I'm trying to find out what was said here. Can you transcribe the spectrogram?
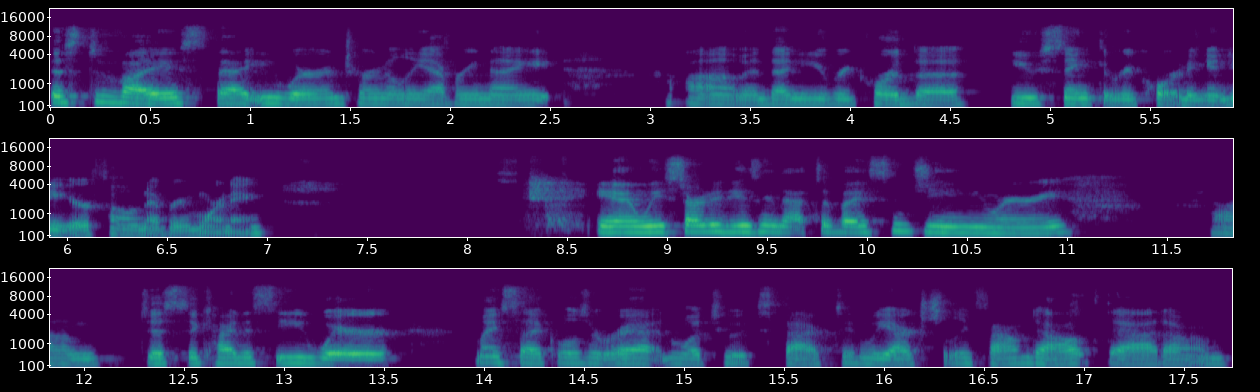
this device that you wear internally every night, um, and then you record the you sync the recording into your phone every morning. And we started using that device in January, um, just to kind of see where my cycles are at and what to expect. And we actually found out that um,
